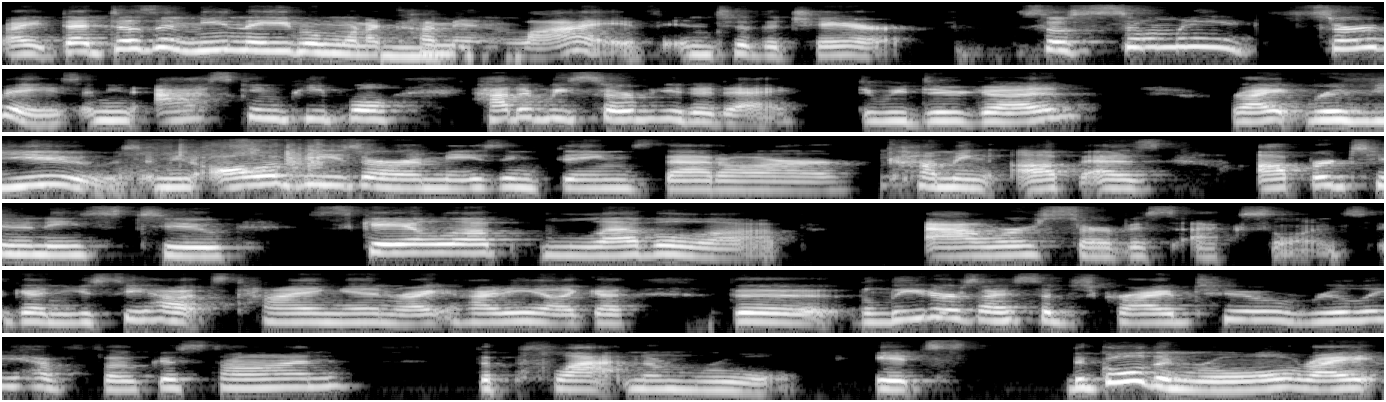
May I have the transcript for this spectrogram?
Right? That doesn't mean they even want to come mm. in live into the chair. So so many surveys, I mean asking people, how did we serve you today? Do we do good? Right? Reviews. I mean all of these are amazing things that are coming up as opportunities to scale up, level up our service excellence. Again, you see how it's tying in, right, Heidi? Like a, uh, the the leaders I subscribe to really have focused on the platinum rule. It's the golden rule, right?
